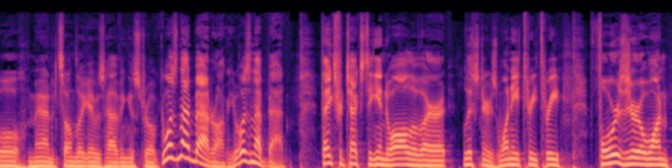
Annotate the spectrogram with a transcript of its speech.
Oh man, it sounds like I was having a stroke. It wasn't that bad, Robbie. It wasn't that bad. Thanks for texting in to all of our listeners. 1 401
